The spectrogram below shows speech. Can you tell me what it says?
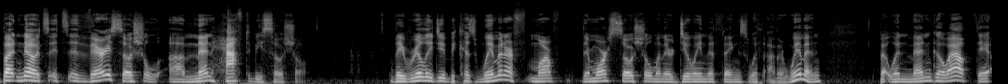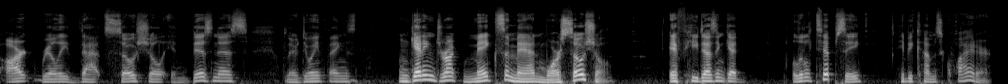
But no, it's it's a very social. Uh, men have to be social. They really do because women are more they're more social when they're doing the things with other women. But when men go out, they aren't really that social in business when they're doing things. And getting drunk makes a man more social. If he doesn't get a little tipsy, he becomes quieter.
